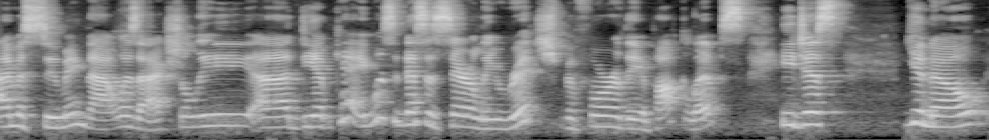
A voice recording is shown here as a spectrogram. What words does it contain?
I'm assuming that was actually uh, DMK. He wasn't necessarily rich before the apocalypse. He just, you know,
